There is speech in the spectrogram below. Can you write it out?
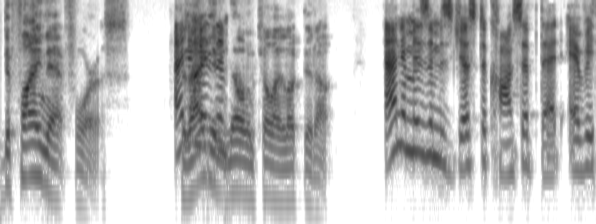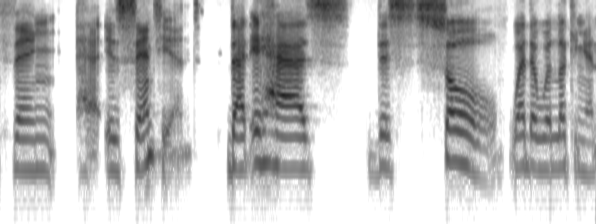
define that for us. Because I didn't know until I looked it up animism is just a concept that everything ha- is sentient, that it has this soul, whether we're looking at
